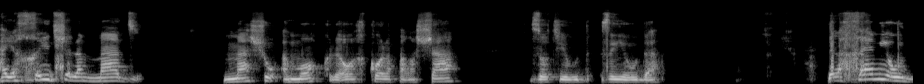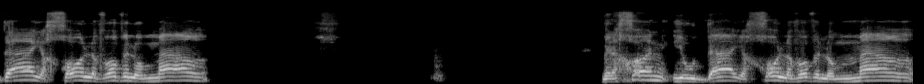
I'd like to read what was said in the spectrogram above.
היחיד שלמד משהו עמוק לאורך כל הפרשה, זאת יהוד, זה יהודה. ולכן יהודה יכול לבוא ולומר, ולכן יהודה יכול לבוא ולומר,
